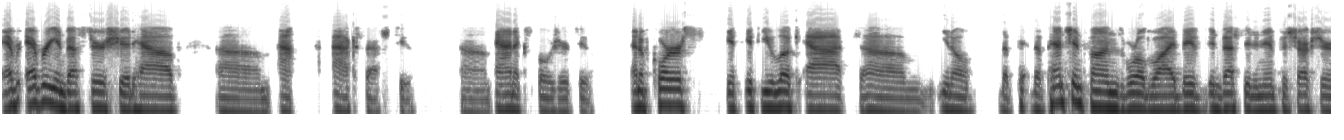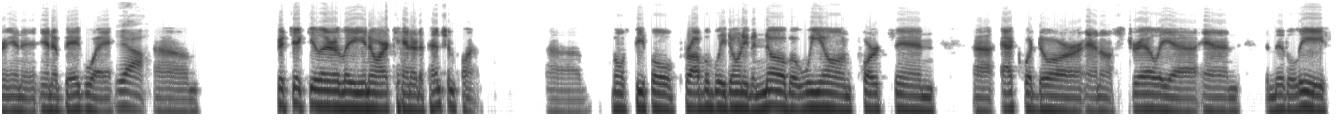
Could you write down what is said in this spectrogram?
every, every investor should have um, access to um, and exposure to. And of course, if, if you look at um, you know the the pension funds worldwide, they've invested in infrastructure in a in a big way. Yeah. Um, particularly, you know, our Canada Pension Plan. Uh, most people probably don't even know, but we own ports in uh, Ecuador and Australia and the Middle East.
